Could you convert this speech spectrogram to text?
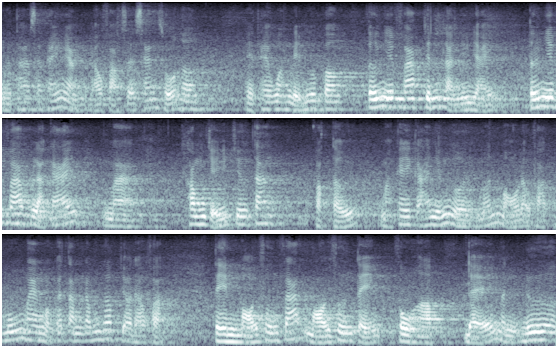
người ta sẽ thấy rằng đạo Phật sẽ sáng sủa hơn. Thì theo quan điểm của con, tứ nhiếp pháp chính là như vậy. Tứ nhiếp pháp là cái mà không chỉ chư tăng, Phật tử, mà ngay cả những người mến mộ đạo Phật, muốn mang một cái tâm đóng góp cho đạo Phật tìm mọi phương pháp, mọi phương tiện phù hợp để mình đưa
